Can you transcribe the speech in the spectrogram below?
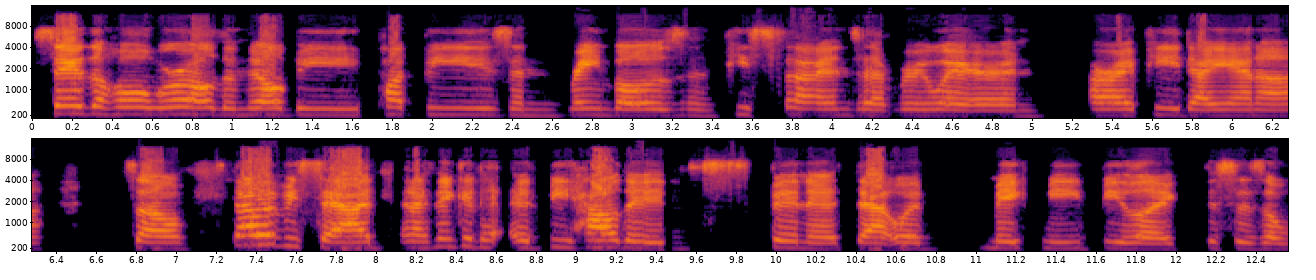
save the whole world, and there'll be puppies and rainbows and peace signs everywhere, and RIP Diana. So that would be sad, and I think it'd, it'd be how they'd spin it that would make me be like, this is a,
